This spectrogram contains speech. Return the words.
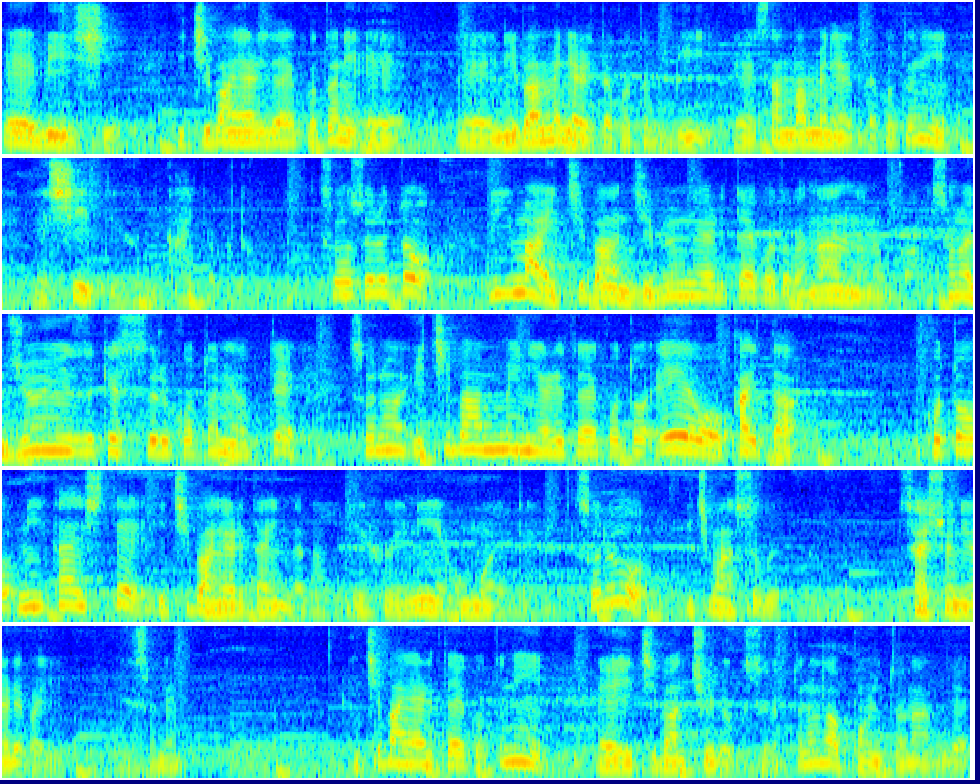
ABC 一番やりたいことに A2 番目にやりたいことに B3 番目にやりたいことに C っていうふうに書いておくと。そうすると今一番自分がやりたいことが何なのかその順位付けすることによってその1番目にやりたいこと A を書いたことに対して一番やりたいんだなっていうふうに思えてそれを一番すぐ最初にやればいいですよね。一番やりたいことに一番注力するっていうのがポイントなんで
